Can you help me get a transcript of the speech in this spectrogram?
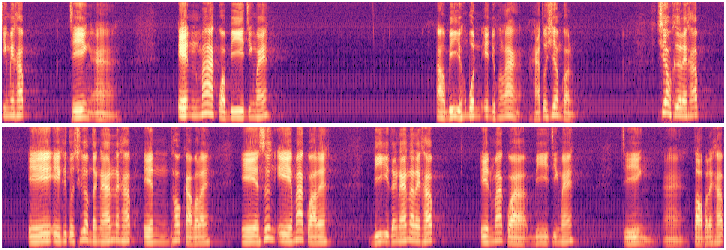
จริงไหมครับ จริงอ่า N มากกว่า B จริงไหมอ้าว B อยู่ข้างบน N อยู่ข้างล่าง หาตัวเชื่อมก่อน เชื่อมคืออะไรครับ A A คือตัวเชื่อมดังนั้นนะครับ N เท่ากับอะไร A ซึ่ง A มากกว่าเลย B ดังนั้นอะไรครับ N มากกว่า B จริงไหมจริงอ่าตอบอะไรครับ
